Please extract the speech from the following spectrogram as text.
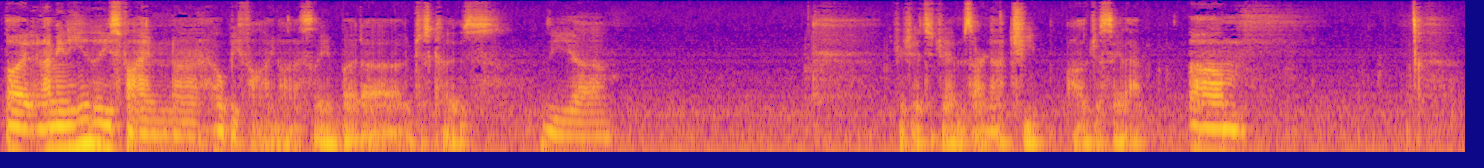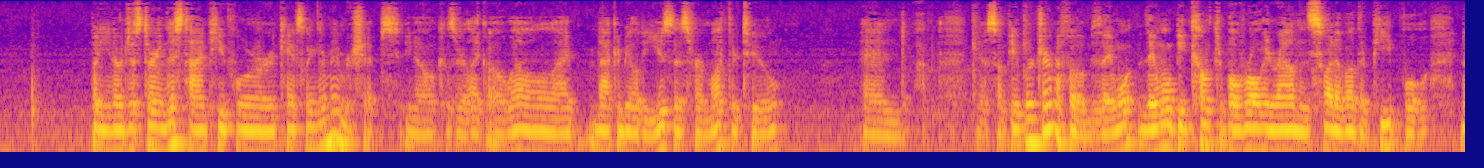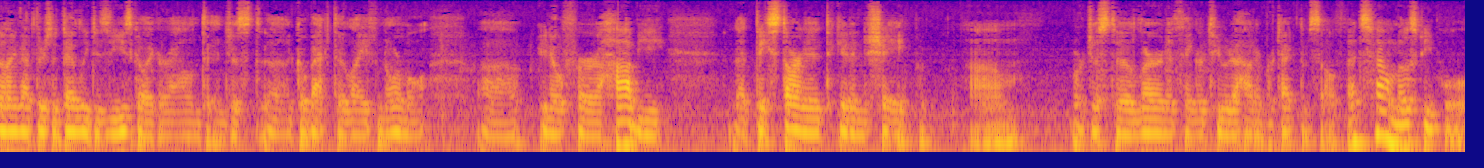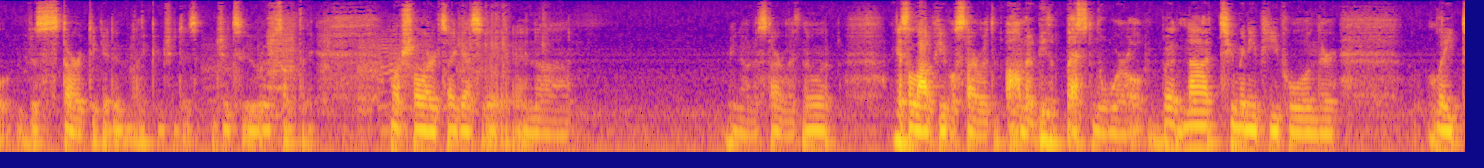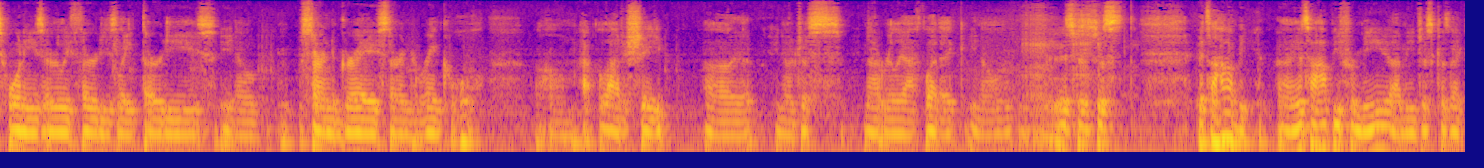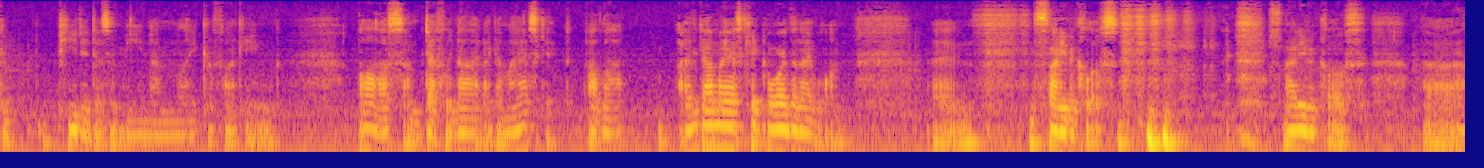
but I mean, he, he's fine. Uh, he'll be fine, honestly. But uh, just because the uh, jiu-jitsu gyms are not cheap, I'll just say that. Um, but you know, just during this time, people are canceling their memberships. You know, because they're like, oh well, I'm not gonna be able to use this for a month or two, and you know, some people are germaphobes. They won't they won't be comfortable rolling around in the sweat of other people, knowing that there's a deadly disease going around, and just uh, go back to life normal. Uh, you know, for a hobby that they started to get into shape. Um, or just to learn a thing or two to how to protect themselves. That's how most people just start to get in like jiu-jitsu or something, martial arts, I guess, and uh, you know to start with. No, I guess a lot of people start with, "Oh, I'm gonna be the best in the world," but not too many people in their late 20s, early 30s, late 30s, you know, starting to gray, starting to wrinkle, um, a lot of shape, uh, you know, just not really athletic. You know, it's just, just it's a hobby. Uh, it's a hobby for me. I mean, just because I competed doesn't mean I'm like a fucking boss. I'm definitely not. I got my ass kicked a lot. I've got my ass kicked more than I won, and it's not even close. it's not even close. Uh,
